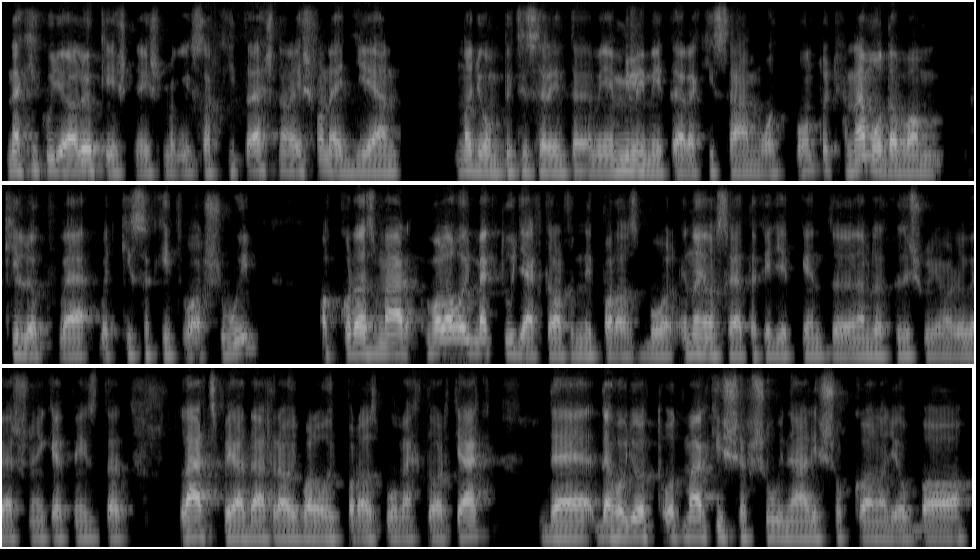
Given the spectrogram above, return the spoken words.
nekik ugye a lökésnél is, meg a szakításnál is van egy ilyen nagyon pici szerintem ilyen milliméterre kiszámolt pont, hogyha nem oda van kilökve, vagy kiszakítva a súly, akkor az már valahogy meg tudják tartani parasztból. Én nagyon szeretek egyébként nemzetközi súlyemelő versenyeket nézni, tehát látsz példát rá, hogy valahogy parasztból megtartják, de, de hogy ott, ott már kisebb súlynál is sokkal nagyobb a,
